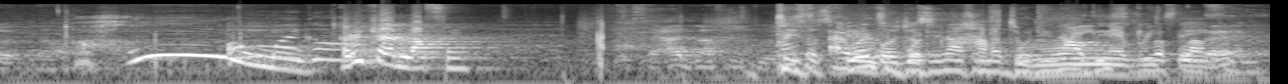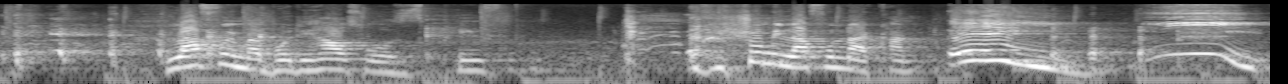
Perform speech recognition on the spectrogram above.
lot now. Ah. Oh my god. Have you tried lafun? I had lafun to Just I went to people just boarding house and my have to boarding ruin house. they used to give us everything. Lafun. lafun in my boarding house was painful. if you show me lafun, I can. Hey! Yee!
